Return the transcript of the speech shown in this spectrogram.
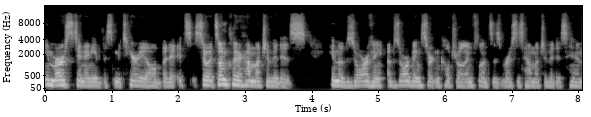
immersed in any of this material but it's so it's unclear how much of it is him absorbing absorbing certain cultural influences versus how much of it is him.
